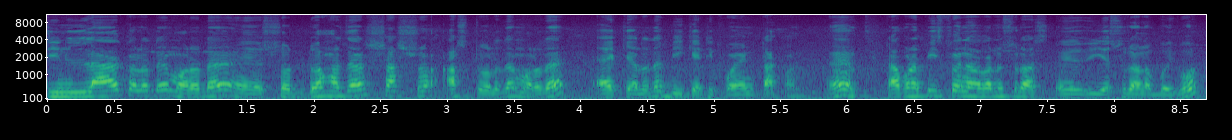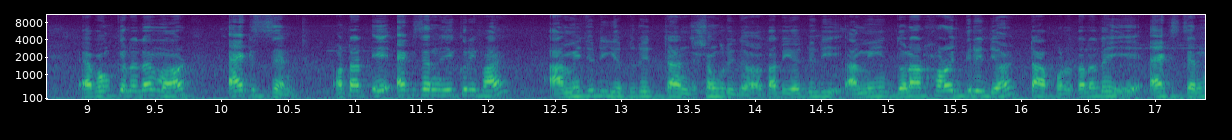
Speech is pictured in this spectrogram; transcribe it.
তিন লাখ হলদে মরদে চৈধ্য হাজার সাতশো আষ্ট হলদে মরদে এক হলদে বিকেটি পয়েন্ট টাকন হ্যাঁ? তারপরে পিস পয়েন্ট আগানো চুরা ইয়ে চুরানব্বইব এবং কি হলদে মর এক্সেন্ট অর্থাৎ এই এক্সেন্ট হি করি ভাই? আমি যদি ইয়ে যদি ট্রানজেকশন করে দেওয়া অর্থাৎ ইয়ে যদি আমি ডলার খরচ করে দিও তারপরে তাহলে এক্সচেঞ্জ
